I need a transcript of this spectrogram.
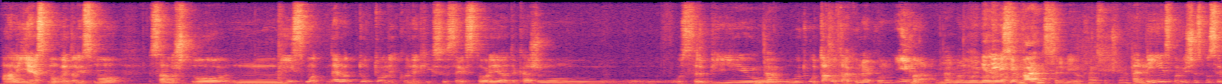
ali jesmo, gledali smo samo što nismo, nema tu toliko nekih success storija, da kažemo, u, u Srbiji, u, da. u, u, ta, u takvom nekom, ima, da. imamo, ima. Ili mislim van Srbije u krenu slučaju? Pa nismo, više smo se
